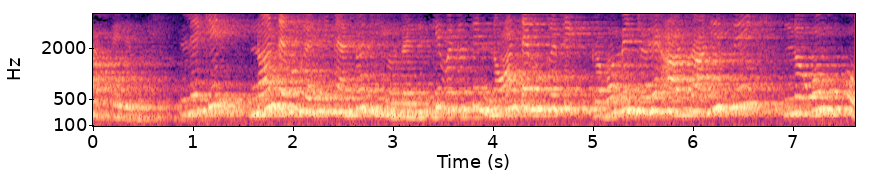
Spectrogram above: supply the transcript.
सकते हैं। लेकिन नॉन डेमोक्रेसी में ऐसा नहीं होता है, जिसकी वजह से नॉन डेमोक्रेटिक गवर्नमेंट जो है आसानी से लोगों को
